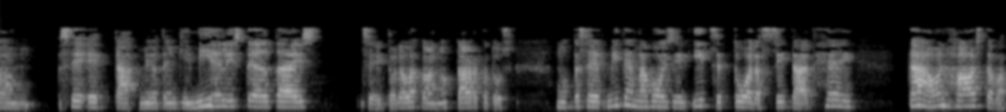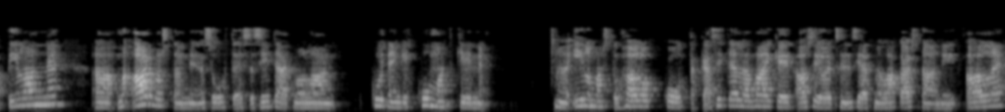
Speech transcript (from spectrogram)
um, se, että me jotenkin mielisteltäisiin, se ei todellakaan ole tarkoitus, mutta se, että miten mä voisin itse tuoda sitä, että hei, tämä on haastava tilanne. Mä arvostan meidän suhteessa sitä, että me ollaan kuitenkin kummatkin ilmastu halukkuutta käsitellä vaikeita asioita sen sijaan, että me lakastaan niitä alle.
